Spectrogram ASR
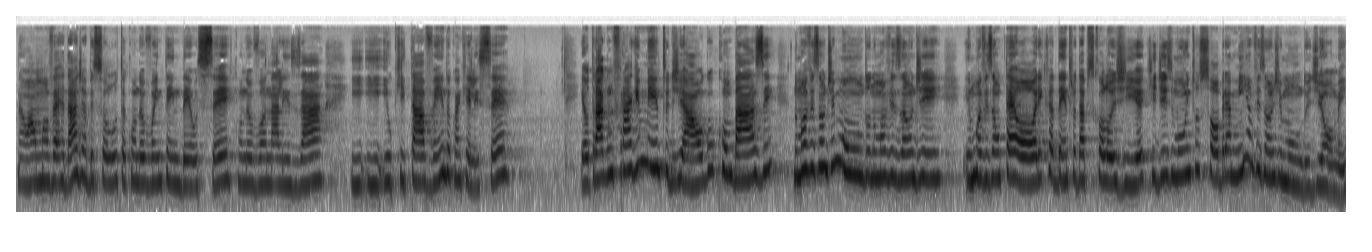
não há uma verdade absoluta quando eu vou entender o ser, quando eu vou analisar e, e, e o que está havendo com aquele ser. Eu trago um fragmento de algo com base numa visão de mundo, numa visão de uma visão teórica dentro da psicologia que diz muito sobre a minha visão de mundo de homem,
